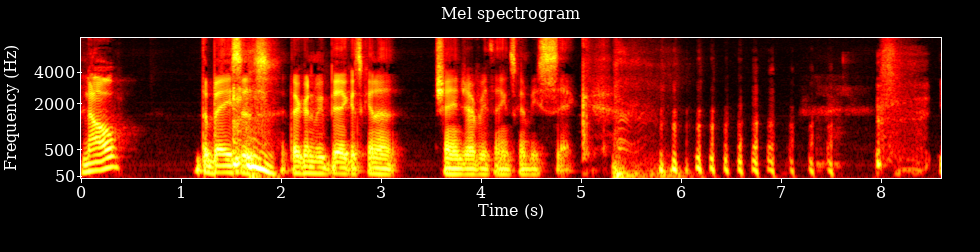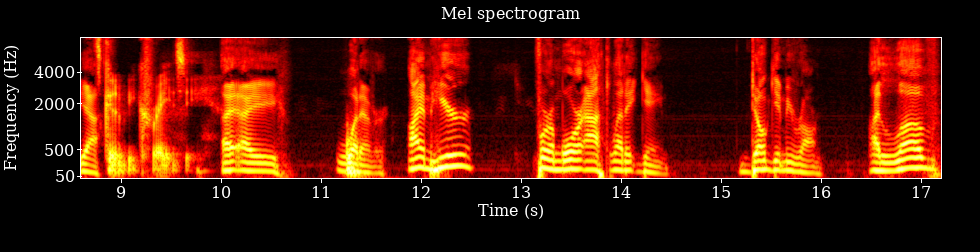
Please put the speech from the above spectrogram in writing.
No. The bases, they're going to be big. It's going to change everything. It's going to be sick. Yeah. It's going to be crazy. I, I whatever. I am here for a more athletic game. Don't get me wrong. I love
